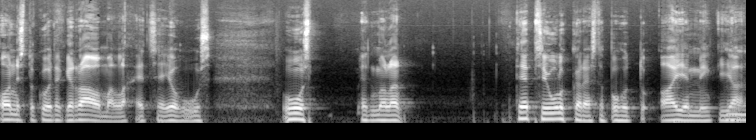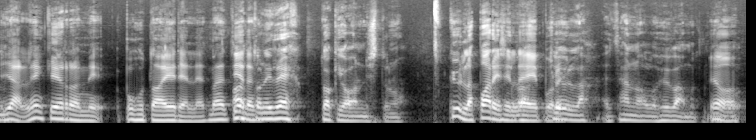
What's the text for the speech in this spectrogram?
onnistu kuitenkin Raumalla, että se ei ole uusi, uusi että me ollaan Tepsi ulkkareista puhuttu aiemminkin ja jälleen kerran niin puhutaan edelleen. Mä en tiedä, Antoni Reh toki on onnistunut. kyllä Pariisin leipuri. Kyllä, että hän on ollut hyvä, mutta Joo.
